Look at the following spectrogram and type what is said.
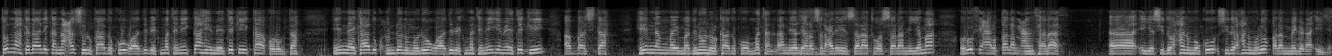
تنا كذلك نعسل كادو واجبك متني كاهي ميتكي كاك هربته هن كادك عندنا ملو واجبك متني يميتكي أباسته هن مجنون الكادكو متن لأن يلي رسول عليه الصلاة والسلام يما رفع القلم عن ثلاث. إيا سيدوحان مكو سيدوحان ملو قلم مقرا إيا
